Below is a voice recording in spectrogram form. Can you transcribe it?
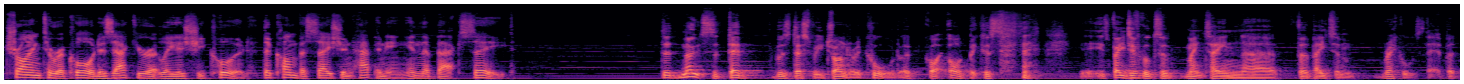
trying to record as accurately as she could the conversation happening in the back seat. The notes that Deb was desperately trying to record are quite odd because it's very difficult to maintain uh, verbatim records there, but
